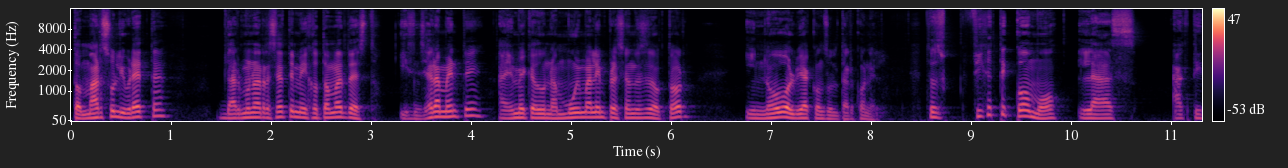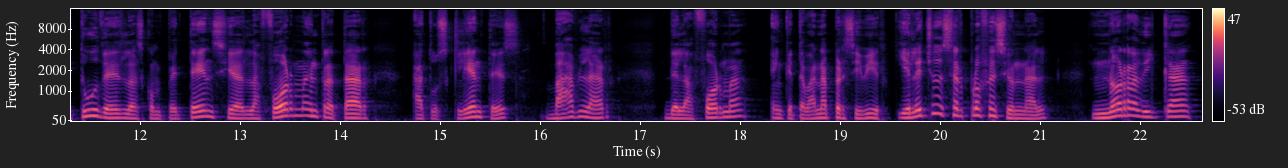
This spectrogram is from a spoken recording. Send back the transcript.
tomar su libreta, darme una receta y me dijo, de esto. Y sinceramente, a mí me quedó una muy mala impresión de ese doctor y no volví a consultar con él. Entonces, Fíjate cómo las actitudes, las competencias, la forma en tratar a tus clientes va a hablar de la forma en que te van a percibir. Y el hecho de ser profesional no radica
